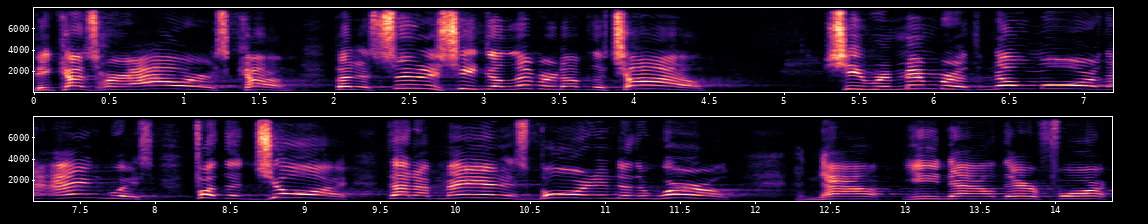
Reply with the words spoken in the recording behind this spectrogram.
because her hour is come. But as soon as she delivered of the child, she remembereth no more the anguish for the joy that a man is born into the world. And now ye now therefore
